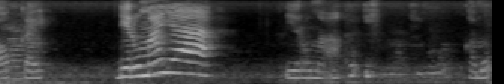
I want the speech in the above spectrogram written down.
Oke di rumah ya. Di rumah aku ih kamu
